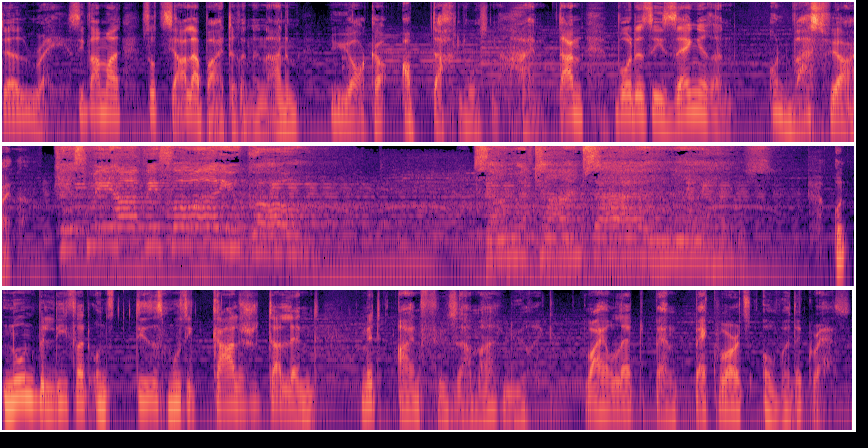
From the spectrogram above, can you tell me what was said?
Del Rey. Sie war mal Sozialarbeiterin in einem New Yorker Obdachlosenheim. Dann wurde sie Sängerin. Und was für eine. Kiss me hard before you go. Summertime sadness. Und nun beliefert uns dieses musikalische Talent mit einfühlsamer Lyrik. Violet Bent Backwards Over the Grass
